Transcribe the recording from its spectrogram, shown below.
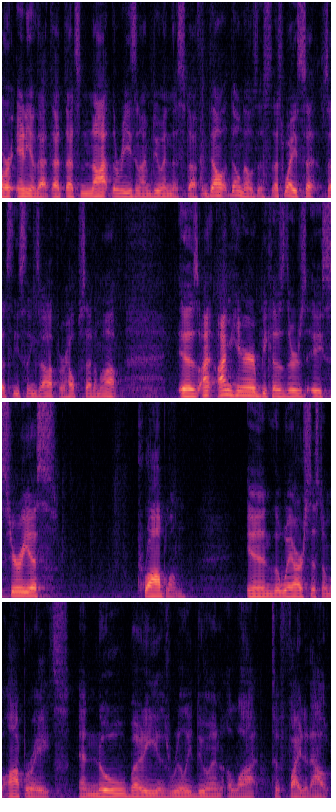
or any of that. That that's not the reason I'm doing this stuff. And Dell, Dell knows this. That's why he set, sets these things up or helps set them up. Is I, I'm here because there's a serious problem in the way our system operates, and nobody is really doing a lot to fight it out.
